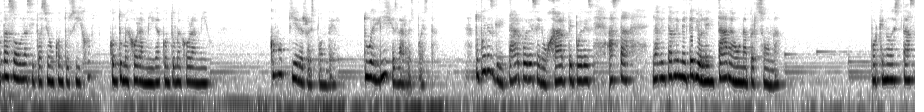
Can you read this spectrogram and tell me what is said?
pasó una situación con tus hijos, con tu mejor amiga, con tu mejor amigo. ¿Cómo quieres responder? Tú eliges la respuesta. Tú puedes gritar, puedes enojarte, puedes hasta lamentablemente violentar a una persona porque no estás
